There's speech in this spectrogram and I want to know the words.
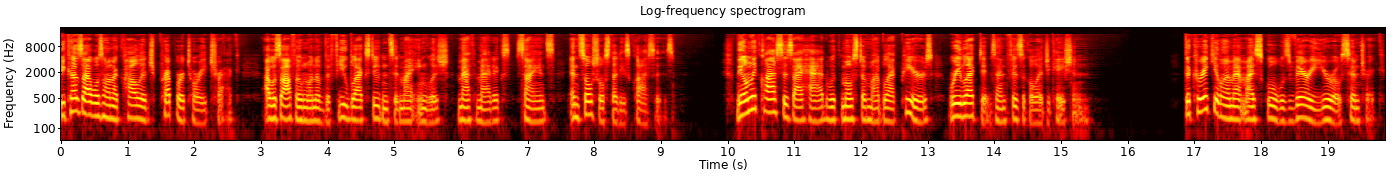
Because I was on a college preparatory track, I was often one of the few black students in my English, mathematics, science, and social studies classes. The only classes I had with most of my black peers were electives and physical education. The curriculum at my school was very Eurocentric.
